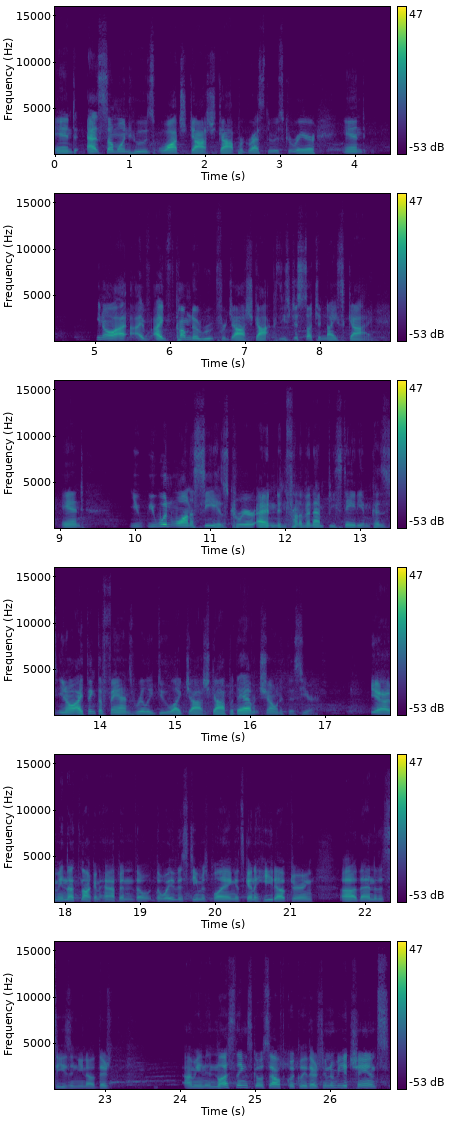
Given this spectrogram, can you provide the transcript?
And as someone who's watched Josh Scott progress through his career, and you know, I, have I've come to root for Josh Scott because he's just such a nice guy. And you, you wouldn't want to see his career end in front of an empty stadium because, you know, I think the fans really do like Josh Scott, but they haven't shown it this year. Yeah, I mean, that's not going to happen. The, the way this team is playing, it's going to heat up during uh, the end of the season. You know, there's, I mean, unless things go south quickly, there's going to be a chance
